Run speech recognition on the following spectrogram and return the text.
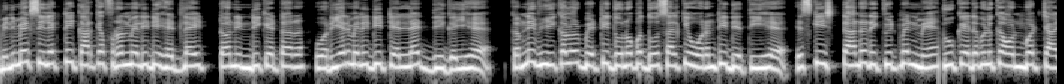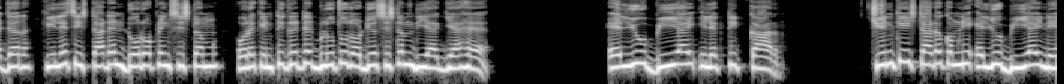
मिनिमेक्स इलेक्ट्रिक कार के फ्रंट में एलईडी हेडलाइट टर्न इंडिकेटर और रियर में एलईडी टेल लाइट दी गई है। कंपनी व्हीकल और बैटरी दोनों पर दो साल की वारंटी देती है। इसकी स्टैंडर्ड इक्विपमेंट में टू के डब्ल्यू का onboard charger keyless start and door opening system और एक इंटीग्रेटेड ब्लूटूथ ऑडियो सिस्टम दिया गया है। L U B I electric car चीन की स्टार्टअप कंपनी एलयूबीआई ने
